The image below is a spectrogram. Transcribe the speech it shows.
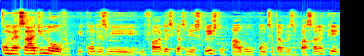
começar de novo. E quando eles me, me falaram da expiação de Jesus Cristo, algum ponto central que eles me passaram é que,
